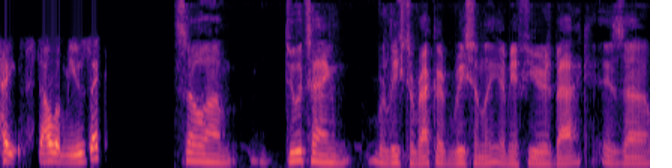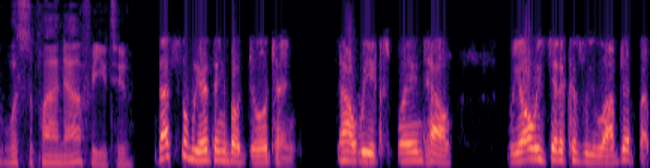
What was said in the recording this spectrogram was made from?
type style of music. So, um, Duotang released a record recently. I mean, a few years back. Is uh, what's the plan now for you two? That's the weird thing about Duotang. How we explained how we always did it because we loved it, but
